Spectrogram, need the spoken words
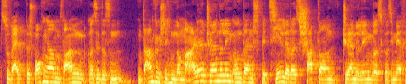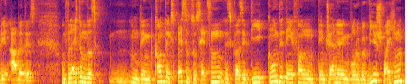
soweit besprochen haben, waren quasi das unter Anführungsstrichen normale Journaling und ein spezielleres Shutdown-Journaling, was quasi mehr für die Arbeit ist. Und vielleicht um, das, um den Kontext besser zu setzen, ist quasi die Grundidee von dem Journaling, worüber wir sprechen,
